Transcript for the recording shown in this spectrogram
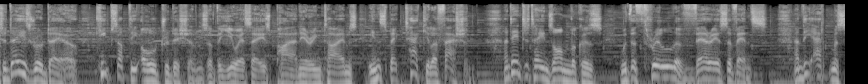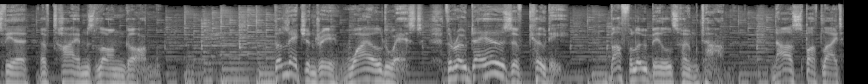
Today's rodeo keeps up the old traditions of the USA's pioneering times in spectacular fashion and entertains onlookers with the thrill of various events and the atmosphere of times long gone. The legendary Wild West, the rodeos of Cody, Buffalo Bill's hometown. Now spotlight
